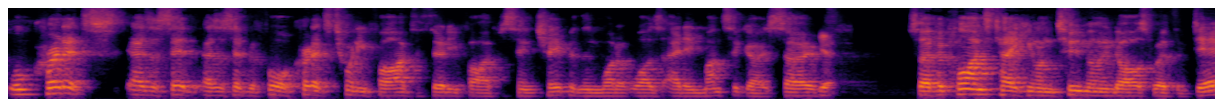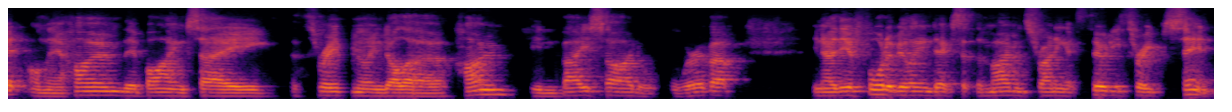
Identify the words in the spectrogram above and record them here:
Well, credits, as I said, as I said before, credits 25 to 35 percent cheaper than what it was 18 months ago. So. Yeah. So if a client's taking on $2 million worth of debt on their home, they're buying, say, a $3 million home in Bayside or wherever, you know, the affordability index at the moment is running at 33%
